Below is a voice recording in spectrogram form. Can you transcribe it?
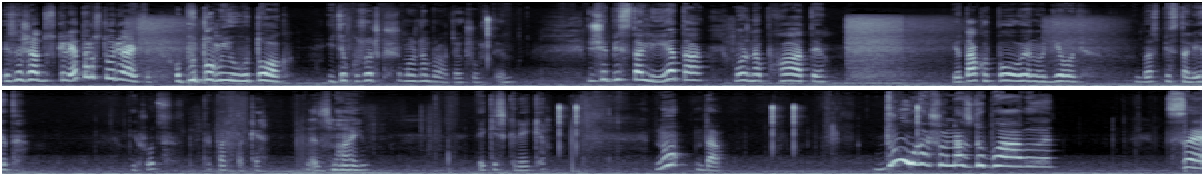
І спочатку до скелета розтворяється, а потім його так. І ці кусочки ще можна брати, якщо встигне. Ще пістолета можна пхати. І отак от половину робити без пістолета. І що це тепер таке? Не знаю. Якийсь крекер. Ну, да. Друге, що в нас додали, це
